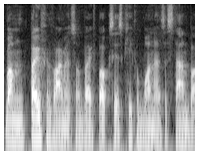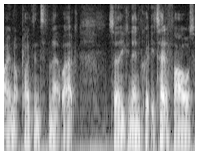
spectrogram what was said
run both environments on both boxes, keeping one as a standby, not plugged into the network. So you can then quickly take the files,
